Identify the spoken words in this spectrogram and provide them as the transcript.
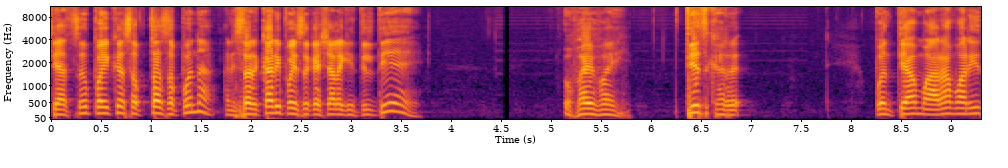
त्याचं पैक सप्ता सपना आणि सरकारी पैसे कशाला घेतील ते? व्हाय व्हाय. तेच खरं. पण त्या मारामारीत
